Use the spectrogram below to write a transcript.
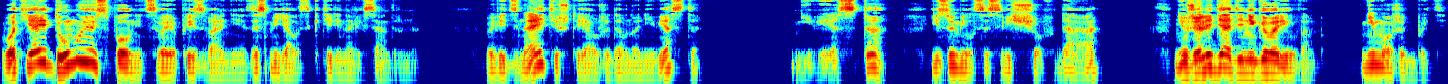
«Вот я и думаю исполнить свое призвание», — засмеялась Катерина Александровна. «Вы ведь знаете, что я уже давно невеста?» «Невеста?» — изумился Свящев. «Да». Неужели дядя не говорил вам? Не может быть.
